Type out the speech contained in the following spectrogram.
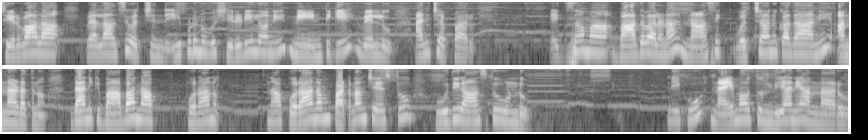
శిర్వాల వెళ్ళాల్సి వచ్చింది. ఇప్పుడు నువ్వు షిరిడీలోని నీ ఇంటికి వెళ్ళు అని చెప్పారు. ఎగ్జామా బాధ వలన నాసిక్ వచ్చాను కదా అని అన్నాడు అతను. దానికి బాబా నా పురాణం నా పురాణం పఠనం చేస్తూ ఊది రాస్తూ ఉండు. నీకు నయమవుతుంది అని అన్నారు.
